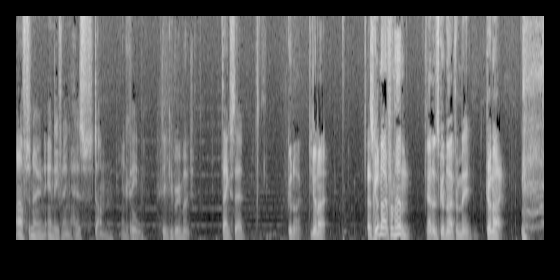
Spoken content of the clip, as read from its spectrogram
afternoon and evening has done. Indeed. Thank you very much. Thanks, Dad. Good night. Good night. It's good night from him. And it's good night from me. Good night.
